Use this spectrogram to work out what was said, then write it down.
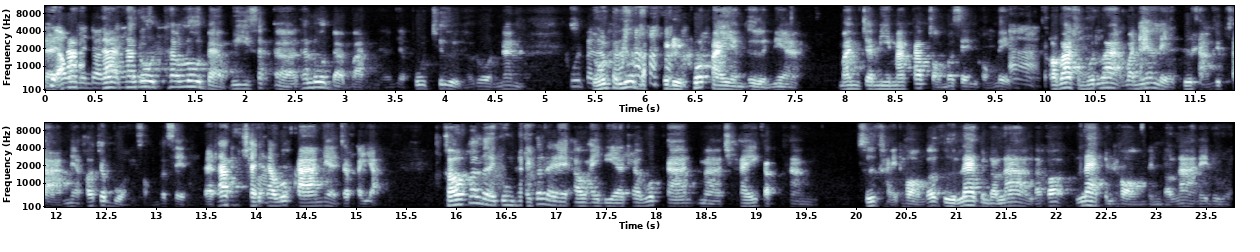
ก็คือเอาแต่เงินดอลถ้าลาร์ถ้ารูดถ้ารูดแบบวีซ่าเอ่อถ้ารูดแบบบัตรเนี่ยอย่าพูดชื่อเดี๋ยวโดนนั่นพูดไปสมแล้มวติเป็นรูดบัตรเครดิตทั่วไปอย่างอื่นเนี่ย มันจะมี markup สองเปอร์เซ็นของ rate อ่าเพราะว่าสมมุติว่าวันนี้ rate คือสามสิบสามเนี่ยเขาจะบวกอีกสองเปอร์เซ็นแต่ถ้าใช้ travel card เนี่ยจะประหยัดเขาก็เลยกรุงไทยก็เลยเอาไอเดีย travel card มาใช้กับทางซื้อขายทองก็คือแลกเป็นดอลลาร์แล้วก็แลกเป็นทองเป็นดอลลาร์ได้ด้วย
